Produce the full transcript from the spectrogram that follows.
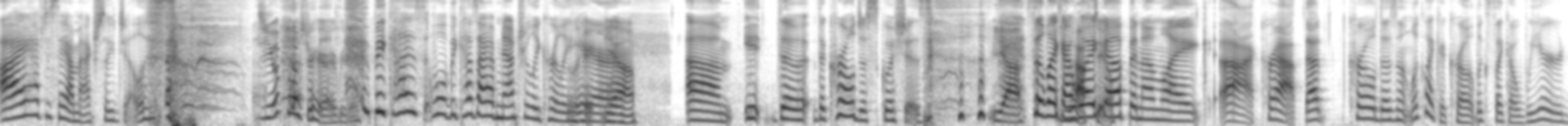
I have to say, I'm actually jealous Do you have to wash your hair every day? because, well, because I have naturally curly hair. Yeah, Um, it the the curl just squishes. yeah. so like You I wake to. up and I'm like, ah, crap, that curl doesn't look like a curl. It looks like a weird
